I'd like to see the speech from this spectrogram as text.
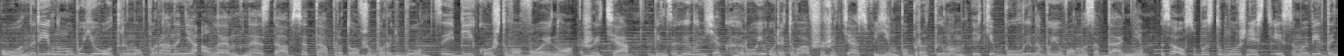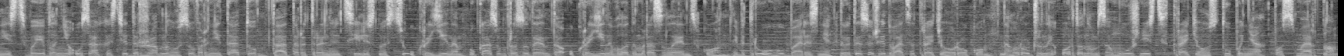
У нерівному бою отримав поранення, але не здався та продовжив боротьбу. Цей бій коштував воїну життя. Він загинув як герой, урятувавши життя своїм побратимам, які були на бойовому завданні. За особисту мужність і самовідданість виявлені у захисті державного суверенітету та територіальної цілісності України указом президента України Володимира Зеленського від 2 березня 2023 року, нагороджений орденом за мужність третього ступеня посмертно,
